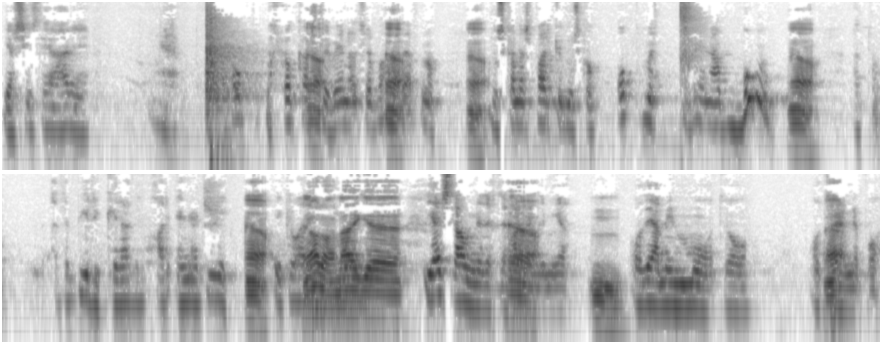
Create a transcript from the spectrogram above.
Jeg syns det er eh, opp, bare å kaste så hva er det for noe? Du skal sparke, du skal opp med beina. boom! Ja. At, virker at du har energi. Ja. Ja da, nei, jeg eh, Jeg savner dette her Ja. veldig mye. mm. Og det er min måte å, å trene på.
